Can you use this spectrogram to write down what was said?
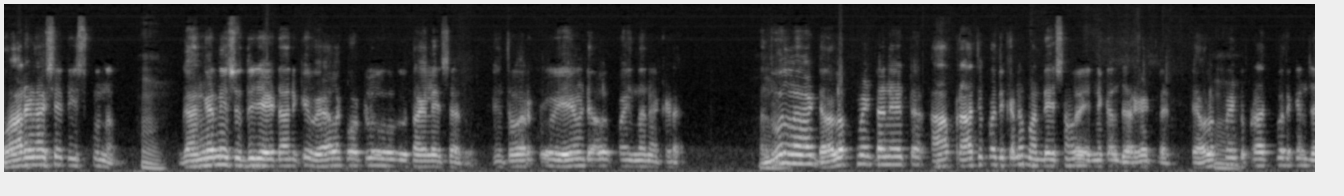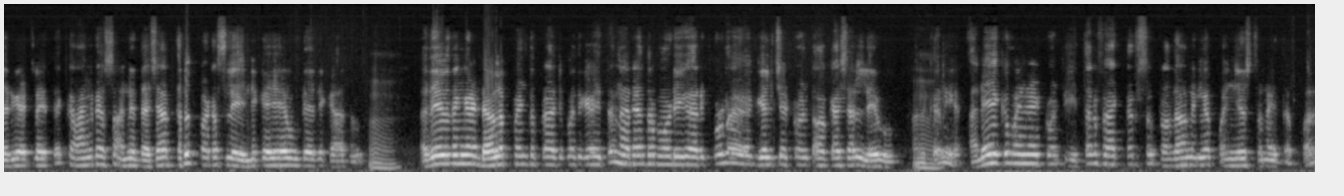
వారణాసి తీసుకుందాం. గంగని శుద్ధి చేయడానికి వేల కోట్లు తగిలేశారు. ఇంతవరకు ఏం డెవలప్ అయిందని అక్కడ? అందువల్ల డెవలప్మెంట్ అనే ఆ ప్రాతిపదికన మన దేశంలో ఎన్నికలు జరగట్లేదు. డెవలప్మెంట్ ప్రాతిపదికన జరిగట్లయితే కాంగ్రెస్ అన్ని దశాబ్దాల పాటు అసలు ఎన్నికయ్యే ఉండేది కాదు. అదే విధంగా డెవలప్మెంట్ ప్రాతిపదిక అయితే నరేంద్ర మోడీ గారికి కూడా గెలిచేటువంటి అవకాశాలు లేవు. అందుకని అనేకమైనటువంటి ఇతర ఫ్యాక్టర్స్ ప్రధానంగా పనిచేస్తున్నాయి తప్ప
